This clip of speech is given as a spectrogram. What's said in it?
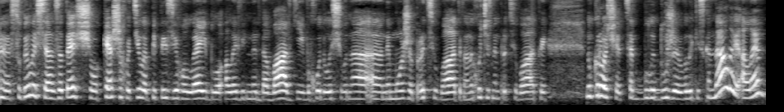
Е, Судилися за те, що Кеша хотіла піти з його лейблу, але він не давав їй. Виходило, що вона е, не може працювати, вона не хоче з ним працювати. Ну, коротше, це були дуже великі скандали, але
